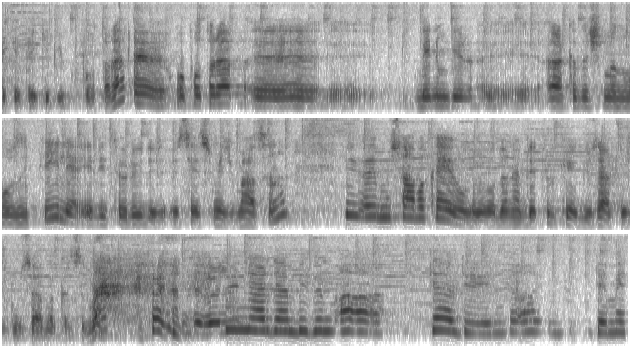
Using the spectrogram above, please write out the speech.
Gibi bir fotoğraf. Evet. O fotoğraf e, e, benim bir e, arkadaşımın muzipliğiyle editörüydü ses mecmuasının. Bir e, müsabakaya oluyor. O dönemde Türkiye Güzel Çocuk Müsabakası var. Günlerden bir gün aa, geldi elinde "Aa, Demet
